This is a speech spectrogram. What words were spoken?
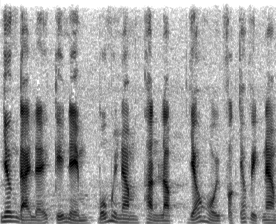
nhân đại lễ kỷ niệm 40 năm thành lập Giáo hội Phật giáo Việt Nam.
